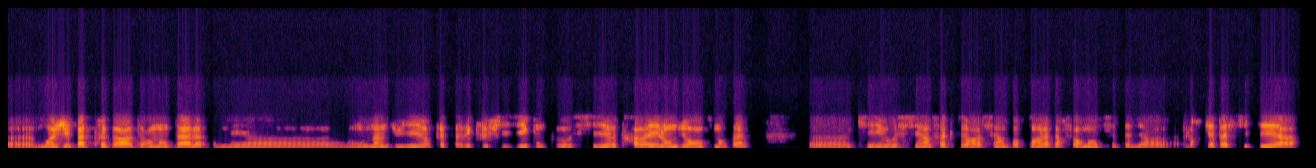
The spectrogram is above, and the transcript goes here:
euh, moi, pas de préparateur mental, mais on induit en fait avec le physique, on peut aussi travailler l'endurance mentale, qui est aussi un facteur assez important à la performance, c'est-à-dire leur capacité à,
